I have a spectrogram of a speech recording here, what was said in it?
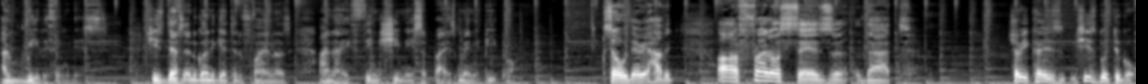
I really think this. She's definitely going to get to the finals, and I think she may surprise many people. So there you have it. Uh, Franno says that Shericka is she's good to go.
